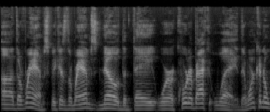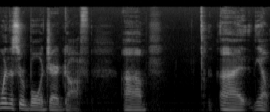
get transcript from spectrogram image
uh, the Rams because the Rams know that they were a quarterback away. They weren't going to win the Super Bowl with Jared Goff. Um, uh, you know,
